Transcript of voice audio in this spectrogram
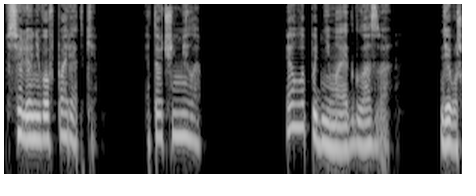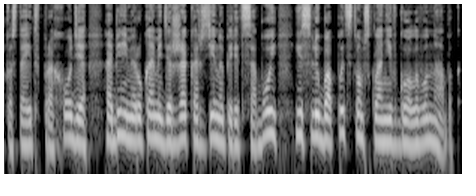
все ли у него в порядке. Это очень мило». Элла поднимает глаза. Девушка стоит в проходе, обеими руками держа корзину перед собой и с любопытством склонив голову на бок.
